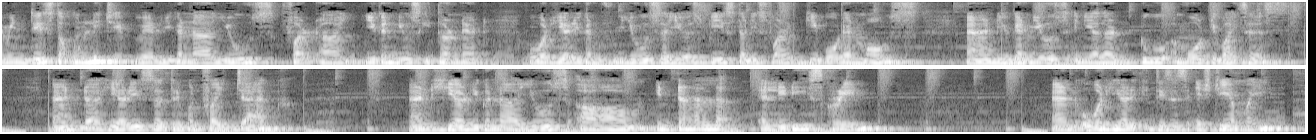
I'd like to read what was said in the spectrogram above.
I mean this is the only chip where you can uh, use for uh, you can use Ethernet over here you can use a USBs that is for keyboard and mouse. And you can use any other two more devices. And uh, here is a 3.5 jack. And here you can uh, use um, internal LED screen. And over here this is HDMI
